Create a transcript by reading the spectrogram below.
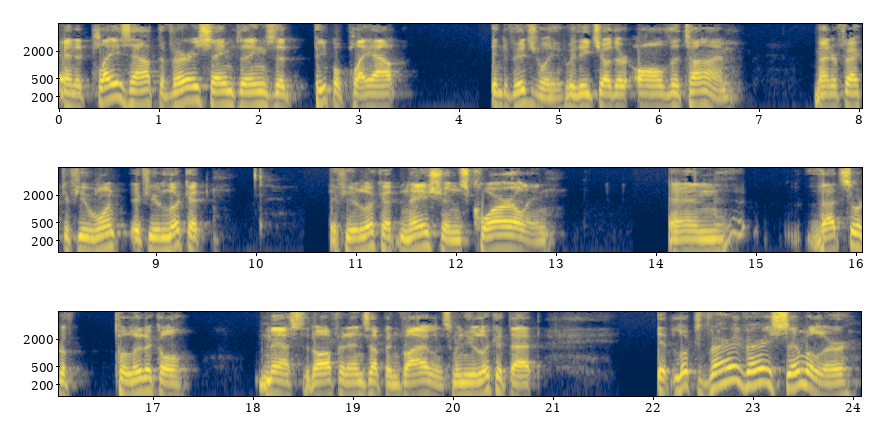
And it plays out the very same things that people play out individually with each other all the time. Matter of fact, if you want, if you look at, if you look at nations quarreling and that sort of political mess that often ends up in violence, when you look at that, it looks very, very similar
